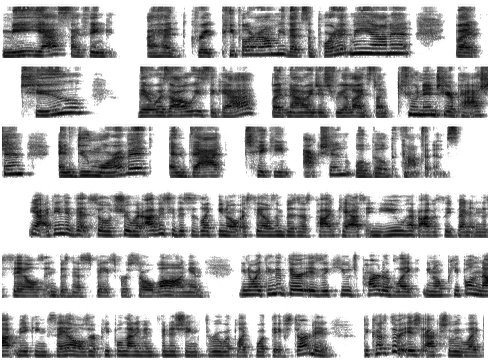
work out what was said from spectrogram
me, yes, I think I had great people around me that supported me on it. But two, there was always the gap, but now I just realized like tune into your passion and do more of it. And that taking action will build the confidence. Yeah, I think that that's so true. And obviously, this is like, you know, a sales and business podcast, and you have obviously been in the sales and business space for so long. And, you know, I think that there is a huge part of like, you know, people not making sales or people not even finishing through with like what they've started because there is actually like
